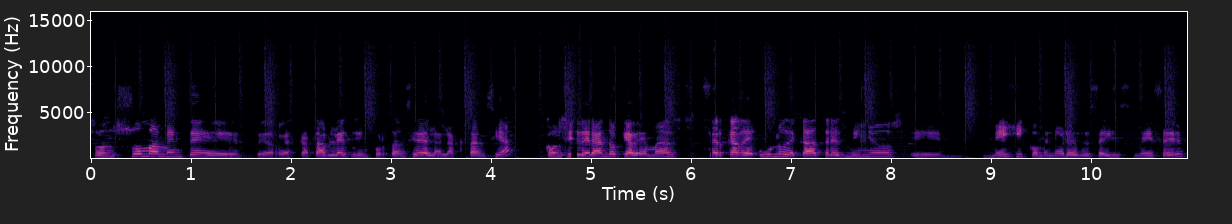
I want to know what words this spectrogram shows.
son sumamente este, rescatables, la importancia de la lactancia, considerando que además cerca de uno de cada tres niños en México menores de seis meses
